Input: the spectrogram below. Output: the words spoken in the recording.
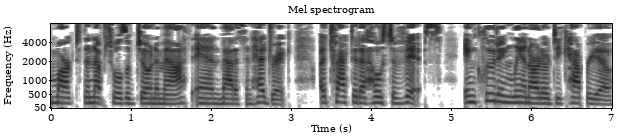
marked the nuptials of Joe Namath and Madison Hedrick, attracted a host of VIPs, including Leonardo DiCaprio,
